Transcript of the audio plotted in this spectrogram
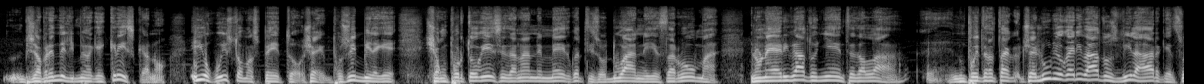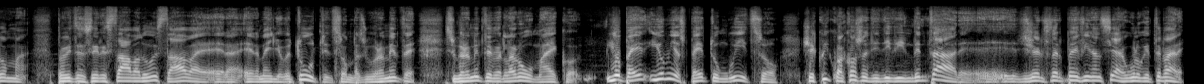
bisogna prenderli prima che crescano e io questo mi aspetto, cioè è possibile che c'è un portoghese da un anno e mezzo, quanti sono due anni che sta a Roma, non è arrivato arrivato niente da là. Eh, non puoi trattare, cioè l'unico che è arrivato Svilar, che insomma, probabilmente se restava dove stava era, era meglio per tutti, insomma, sicuramente, sicuramente per la Roma. Ecco. Io, io, mi aspetto un guizzo, cioè qui qualcosa ti devi inventare, eh, c'è il fair play finanziario, quello che ti pare.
